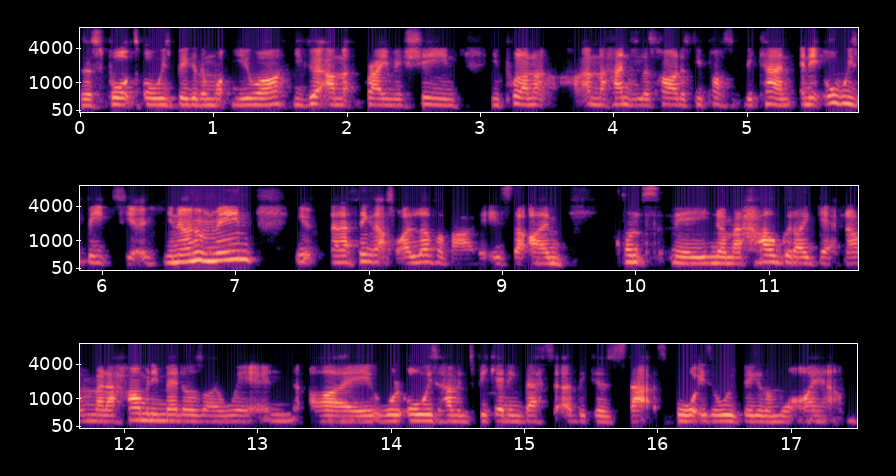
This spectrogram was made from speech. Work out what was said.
the sport's always bigger than what you are. You get on that grey machine, you pull on, a, on the handle as hard as you possibly can, and it always beats you. You know what I mean? You, and I think that's what I love about it is that I'm constantly, no matter how good I get, no matter how many medals I win, I will always having to be getting better because that sport is always bigger than what I am.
